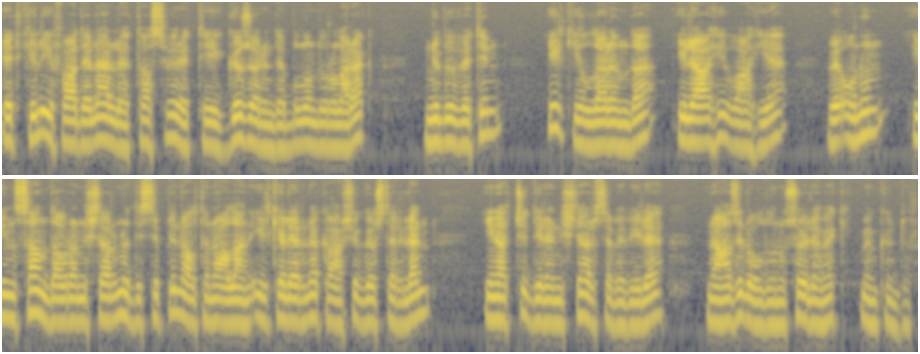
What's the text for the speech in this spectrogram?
etkili ifadelerle tasvir ettiği göz önünde bulundurularak nübüvvetin ilk yıllarında ilahi vahye ve onun insan davranışlarını disiplin altına alan ilkelerine karşı gösterilen inatçı direnişler sebebiyle nazil olduğunu söylemek mümkündür.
